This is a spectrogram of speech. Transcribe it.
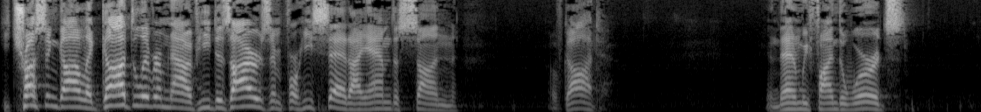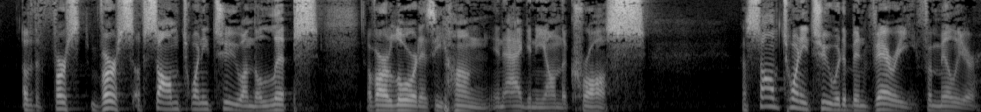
He trusts in God. Let God deliver him now if he desires him, for he said, I am the Son of God. And then we find the words of the first verse of Psalm 22 on the lips of our Lord as he hung in agony on the cross. Now, Psalm 22 would have been very familiar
